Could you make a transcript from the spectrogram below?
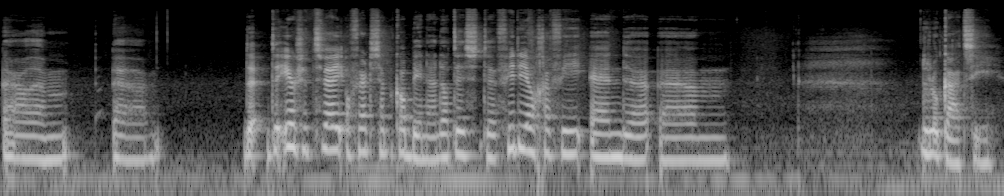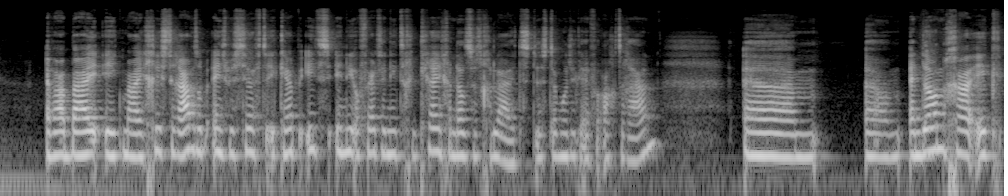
um, um, de, de eerste twee offertes heb ik al binnen. Dat is de videografie en de, um, de locatie. En waarbij ik mij gisteravond opeens besefte, ik heb iets in die offerte niet gekregen en dat is het geluid. Dus daar moet ik even achteraan. En dan ga ik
